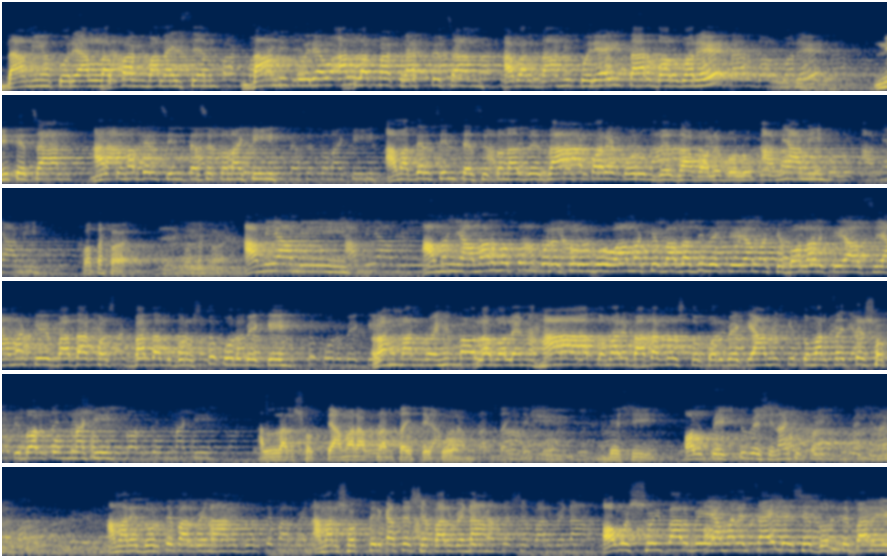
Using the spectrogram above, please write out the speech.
দামি করে আল্লাহ পাক বানাইছেন, দামি করেও আল্লাহ পাক রাখতে চান, আবার দামি করেই তার দরবারে তার দরবারে নিতে চান। আর আমাদের চিন্তা চেতনা কি? আমাদের চিন্তা চেতনা যে যা করে করুক, যে যা বলে বলুক, আমি আমি। আমি আমি কথা কয়। আমি আমি আমি। আমার মতন করে চলবো। আমাকে বাধা দিবে কে? আমাকে বলার কে আছে? আমাকে বাধা বাধাগ্রস্ত করবে কে? রহমান রহিম মাওলা বলেন হ্যাঁ তোমারে বাধাগ্রস্ত করবে কে? আমি কি তোমার চাইতে শক্তিধর কম নাকি? আল্লাহর শক্তি আমার আপনার চাইতে কম। বেশি, অল্প একটু বেশি নাকি একটু বেশি নাকি? আমারে ধরতে পারবে না। আমার শক্তির কাছে সে পারবে না। অবশ্যই পারবে, আমারে চাইলে সে ধরতে পারে।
